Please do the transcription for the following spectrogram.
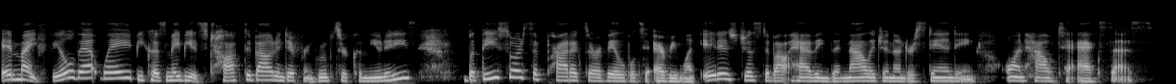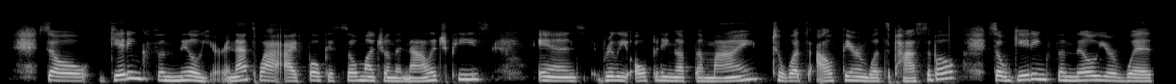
It might feel that way because maybe it's talked about in different groups or communities, but these sorts of products are available to everyone. It is just about having the knowledge and understanding on how to access. So, getting familiar, and that's why I focus so much on the knowledge piece and really opening up the mind to what's out there and what's possible. So, getting familiar with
